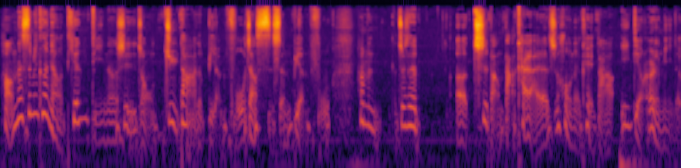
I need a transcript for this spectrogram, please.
好，那斯宾克鸟的天敌呢是一种巨大的蝙蝠，叫死神蝙蝠。它们就是呃翅膀打开来了之后呢，可以达一点二米的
